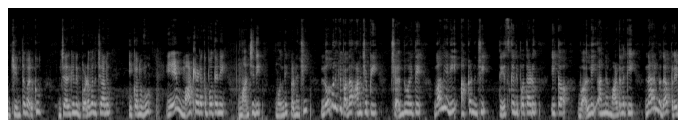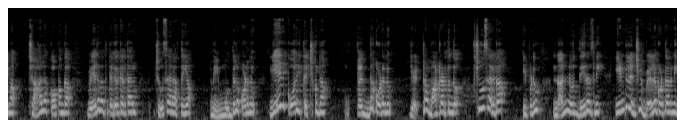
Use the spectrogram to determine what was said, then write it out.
ఇంతవరకు జరిగిన గొడవలు చాలు. ఇక నువ్వు ఏం మాట్లాడకపోతేనే మంచిది. ముందిక్కడి నుంచి లోపలికి పద అని చెప్పి చందు అయితే వాళ్ళని అక్కడి నుంచి తీసుకెళ్ళిపోతాడు. ఇక వల్లి అన్న మాటలకి నర్మద ప్రేమ చాలా కోపంగా వేదవతి దగ్గరికి వెళ్తారు చూసారా అత్తయ్య? మీ ముద్దుల కొడలు. ఏరి కోరి తెచ్చుకున్న పెద్ద కొడలు. ఎట్లా మాట్లాడుతుందో చూశారుగా. ఇప్పుడు నన్ను ధీరజ్ని ఇంటి నుంచి వెళ్ళగొట్టాలని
